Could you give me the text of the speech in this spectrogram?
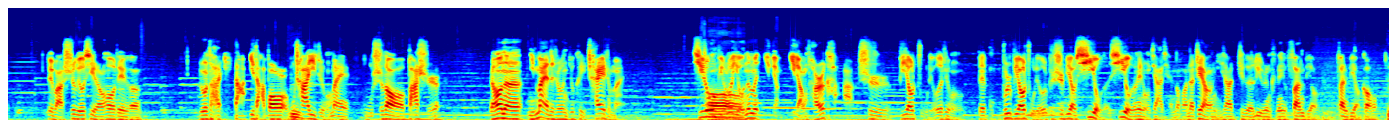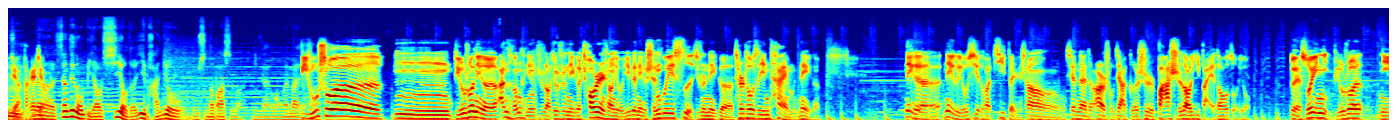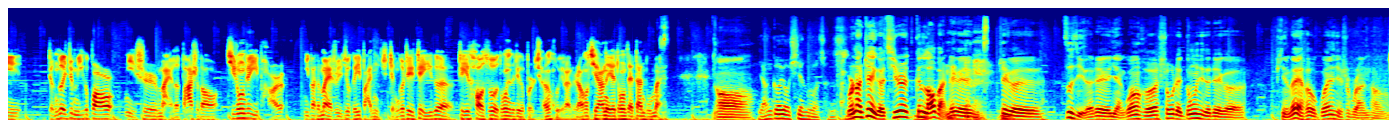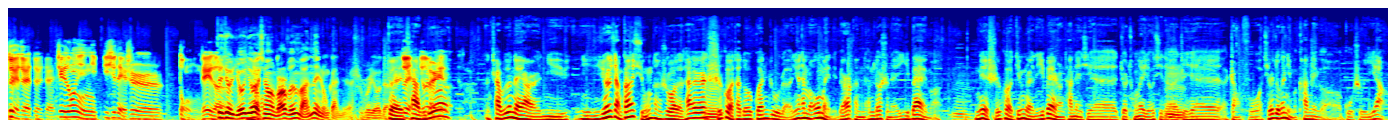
对吧？十个游戏，然后这个，比如说它一打一打包无差异这种卖五十到八十，然后呢，你卖的时候你就可以拆着卖。其中，比如说哦有那么一两一两盘卡是比较主流的这种，不，不是比较主流，是比较稀有的稀有的那种价钱的话，那这样你一下这个利润肯定就翻比较翻的比较高，就这样，嗯大概这样。像这种比较稀有的，一盘就五十到八十吧，应该往外卖。比如说，嗯，比如说那个安藤肯定知道，就是那个超任上有一个那个神龟四，就是那个 Turtles in Time 那个，那个那个游戏的话，基本上现在的二手价格是八十到一百刀左右。对，所以你比如说你整个这么一个包，你是买了八十刀，其中这一盘儿你把它卖出去，就可以把你整个这这一个这一套所有东西的这个本儿全回来了，然后其他那些东西再单独卖。哦，杨哥又陷入了沉思。不是，那这个其实跟老板这个 这个自己的这个眼光和收这东西的这个品味很有关系，是不是安藤？对对对对，这个东西你必须得是懂这个。这就有有点像玩文玩那种感觉，是不是有点？对，对差不有点多，差不多那样。你你你就像刚才熊他说的，他时刻他都关注着，因为他们欧美那边可能他们都使那易贝嘛，嗯，你得时刻盯着易贝上他那些就是同类游戏的嗯这些涨幅，其实就跟你们看那个股市一样。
